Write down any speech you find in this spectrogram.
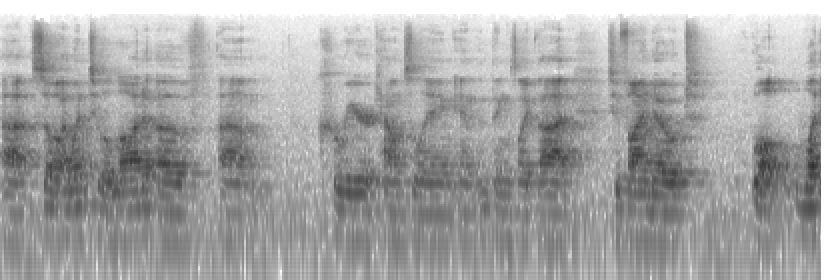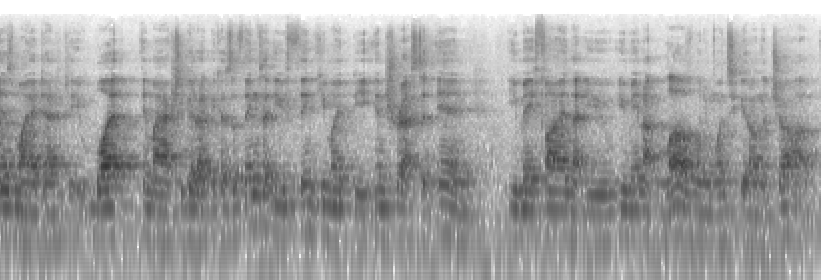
Uh, so I went to a lot of um, career counseling and, and, things like that to find out, well, what is my identity? What am I actually good at? Because the things that you think you might be interested in, you may find that you, you may not love when you, once you get on the job.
